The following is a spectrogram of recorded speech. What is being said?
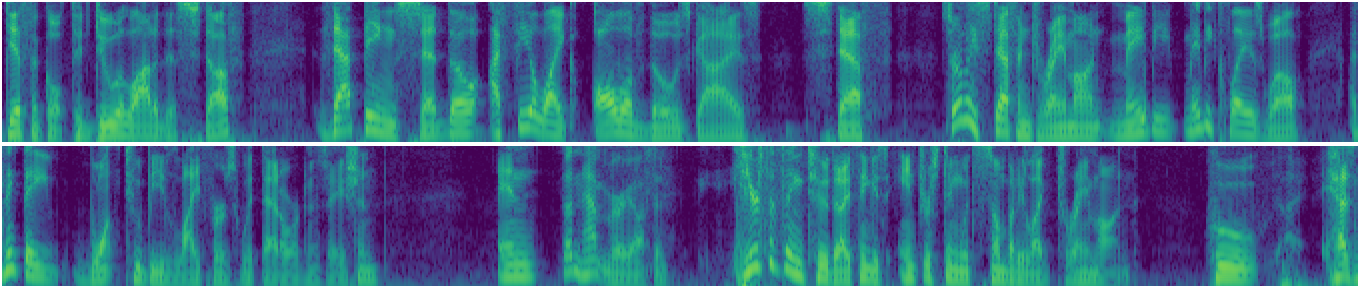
difficult to do a lot of this stuff. That being said though, I feel like all of those guys, Steph, certainly Steph and Draymond, maybe maybe Clay as well. I think they want to be lifers with that organization. And doesn't happen very often. Here's the thing too that I think is interesting with somebody like Draymond, who has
